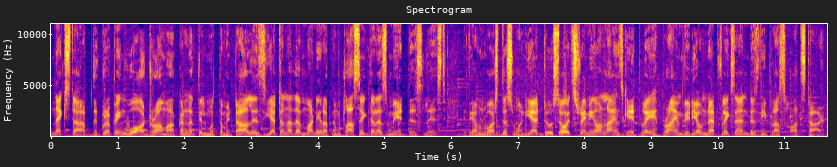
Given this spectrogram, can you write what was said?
Next up, the gripping war drama Kannathil Muttamittal is yet another Mani Ratnam classic that has made this list. If you haven't watched this one yet, do so. It's streaming on Lionsgate Play, Prime Video, Netflix, and Disney Plus Hotstar.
